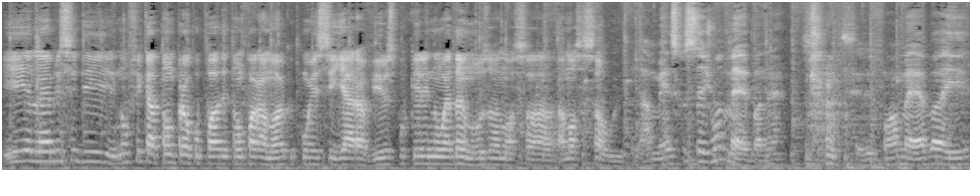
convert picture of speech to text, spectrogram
E lembre-se de não ficar tão preocupado e tão paranoico com esse Yara vírus, porque ele não é danoso à nossa, à nossa saúde. A menos que seja uma meba, né? Se ele for uma meba, aí.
